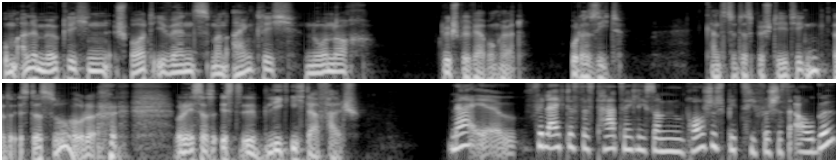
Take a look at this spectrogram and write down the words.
um alle möglichen Sportevents man eigentlich nur noch Glücksspielwerbung hört oder sieht. Kannst du das bestätigen? Also ist das so oder, oder ist das, ist, liege ich da falsch? Na, äh, vielleicht ist das tatsächlich so ein branchenspezifisches Auge.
